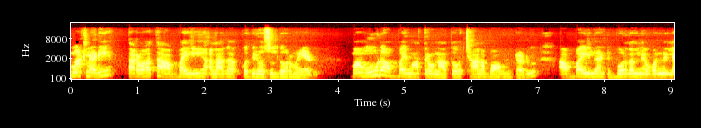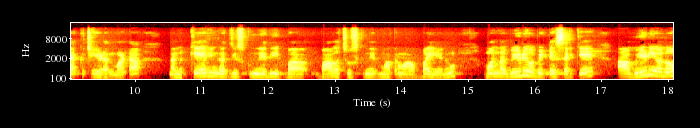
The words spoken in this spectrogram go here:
మాట్లాడి తర్వాత ఆ అబ్బాయి అలాగా కొద్ది రోజులు దూరం అయ్యాడు. మా మూడో అబ్బాయి మాత్రం నాతో చాలా బాగుంటాడు. ఆ అబ్బాయి ఇలాంటి బురదలను ఎవరిని లెక్క చేయడు అనమాట నన్ను కేరింగ్గా తీసుకునేది బా బాగా చూసుకునేది మాత్రం ఆ అబ్బాయేను. మొన్న వీడియో పెట్టేసరికి ఆ వీడియోలో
